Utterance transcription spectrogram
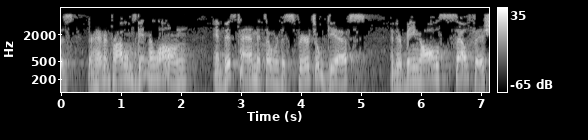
is they're having problems getting along, and this time it's over the spiritual gifts, and they're being all selfish,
